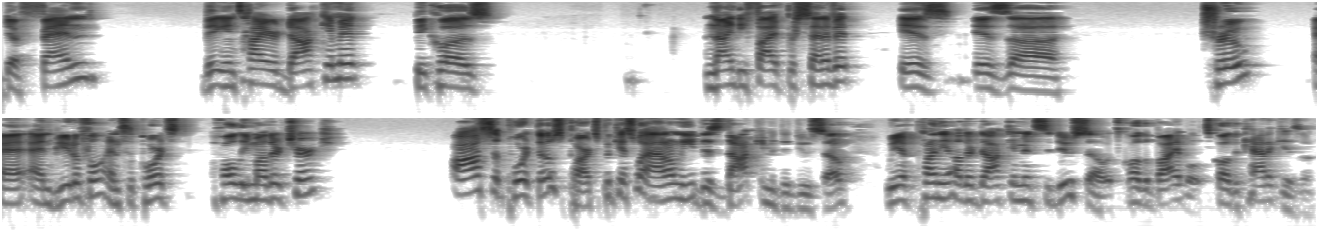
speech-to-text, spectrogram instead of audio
Defend the entire document because 95% of it is is uh, true and, and beautiful and supports Holy Mother Church. I'll support those parts, but guess what? I don't need this document to do so. We have plenty of other documents to do so. It's called the Bible, it's called the Catechism.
